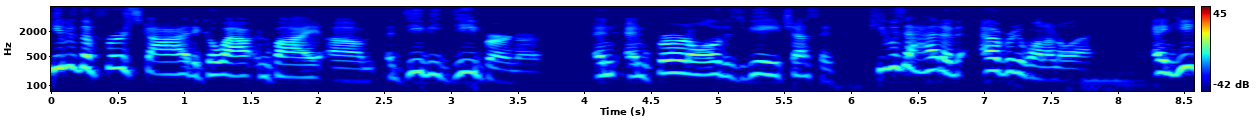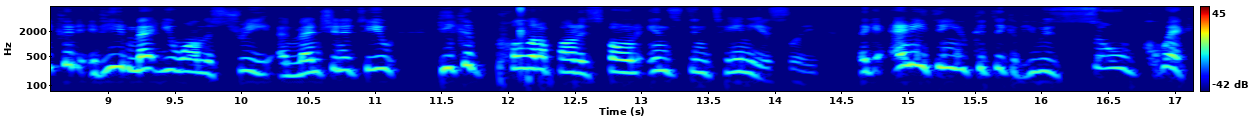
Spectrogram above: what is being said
he was the first guy to go out and buy um, a DVD burner and and burn all of his VHS. He was ahead of everyone on all that. And he could, if he met you on the street and mentioned it to you, he could pull it up on his phone instantaneously. Like anything you could think of, he was so quick.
